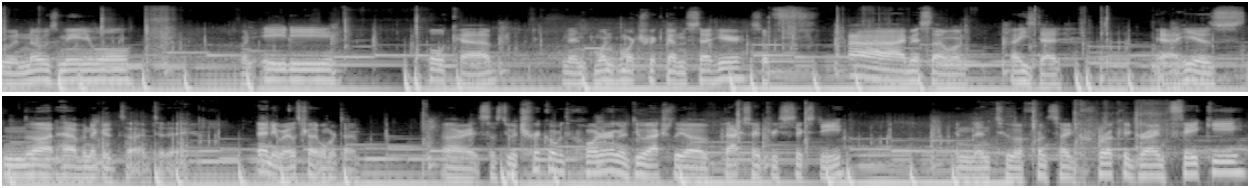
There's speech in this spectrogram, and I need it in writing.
Do a nose manual. 180. Full cab. And then one more trick down the set here. So, ah, I missed that one. Oh, he's dead. Yeah, he is not having a good time today. Anyway, let's try that one more time. Alright, so let's do a trick over the corner. I'm going to do actually a backside 360. And then to a frontside crooked grind fakie.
